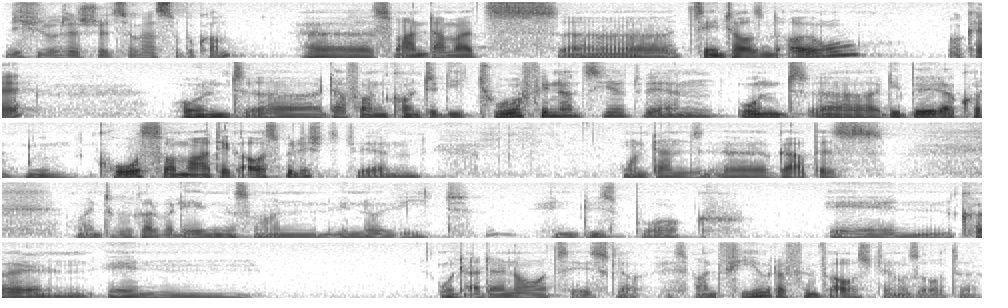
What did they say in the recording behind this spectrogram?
Wie viel Unterstützung hast du bekommen? Äh, es waren damals äh, 10.000 Euro. Okay. Und äh, davon konnte die Tour finanziert werden und äh, die Bilder konnten großformatig ausbelichtet werden. Und dann äh, gab es, ich meinte gerade überlegen, es waren in Neuwied in Duisburg, in Köln, in und an der Nordsee. Es, glaub, es waren vier oder fünf Ausstellungsorte.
